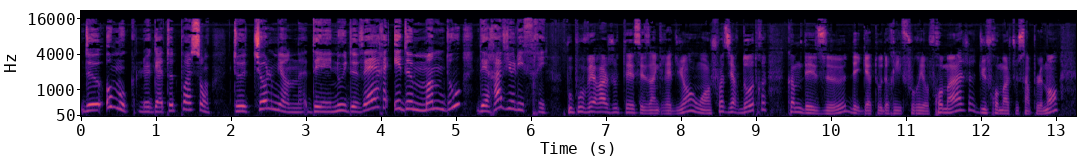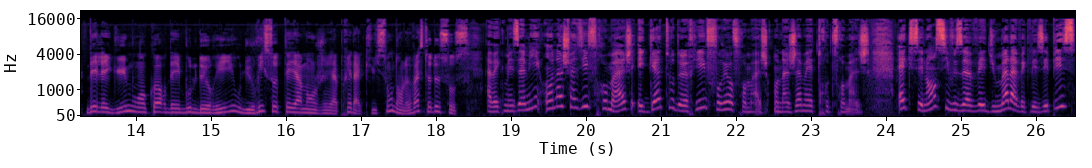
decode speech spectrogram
de homouk, le gâteau de poisson, de cholmion, des nouilles de verre et de mandu, des raviolis frits. Vous pouvez rajouter ces ingrédients ou en choisir d'autres comme des œufs, des gâteaux de riz fourrés au fromage, du fromage tout simplement, des légumes ou encore des boules de riz ou du riz sauté à manger après la cuisson dans le reste de sauce. Avec mes amis, on a choisi fromage et gâteau de riz fourré au fromage. On n'a jamais trop de fromage. Excellent si vous avez du mal avec les épices,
